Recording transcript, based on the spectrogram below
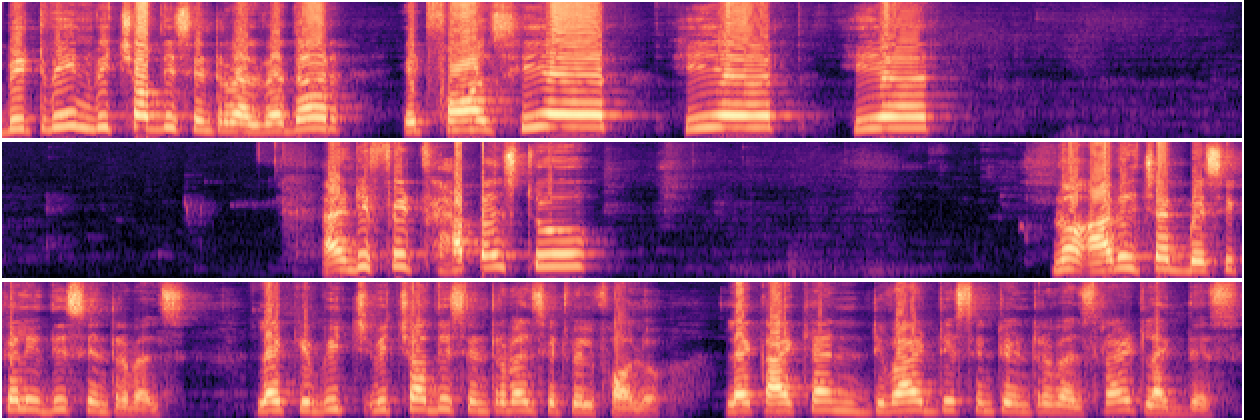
between which of this interval whether it falls here, here, here. And if it happens to no I will check basically these intervals like which which of these intervals it will follow like I can divide this into intervals right like this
